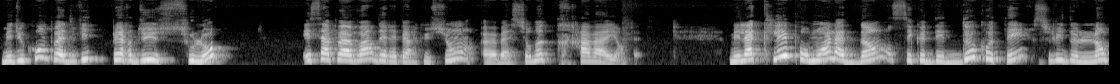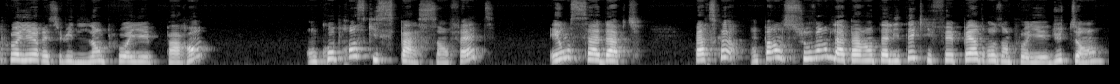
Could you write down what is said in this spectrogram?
Mais du coup, on peut être vite perdu sous l'eau et ça peut avoir des répercussions euh, bah, sur notre travail, en fait. Mais la clé pour moi là-dedans, c'est que des deux côtés, celui de l'employeur et celui de l'employé parent, on comprend ce qui se passe, en fait, et on s'adapte. Parce qu'on parle souvent de la parentalité qui fait perdre aux employés du temps,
